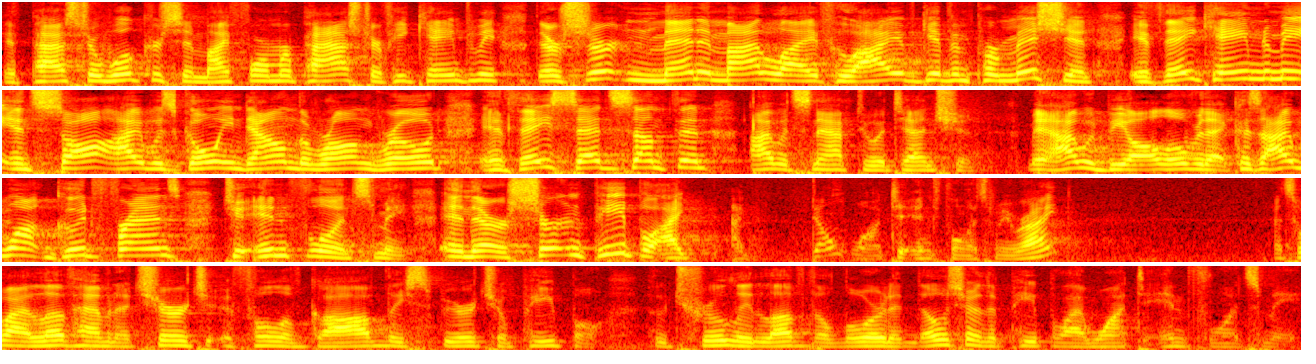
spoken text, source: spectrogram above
If Pastor Wilkerson, my former pastor, if he came to me, there are certain men in my life who I have given permission. If they came to me and saw I was going down the wrong road, if they said something, I would snap to attention. Man, I would be all over that because I want good friends to influence me. And there are certain people I, I don't want to influence me, right? That's why I love having a church full of godly, spiritual people who truly love the Lord. And those are the people I want to influence me.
